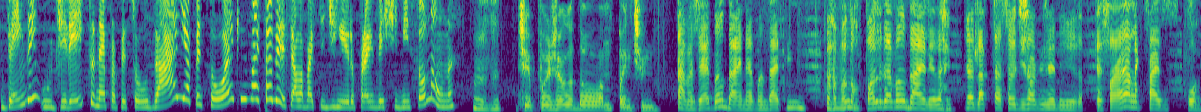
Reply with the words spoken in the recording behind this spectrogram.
vendem o direito, né, pra pessoa usar e a pessoa é que vai saber se ela vai ter dinheiro pra investir nisso ou não, né? Uhum. Tipo o jogo do One Punch Man. Ah, mas é Bandai, né? Bandai tem o monopólio da Bandai né? De adaptação de jogos de anime. Porque só ela que faz esse porra,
